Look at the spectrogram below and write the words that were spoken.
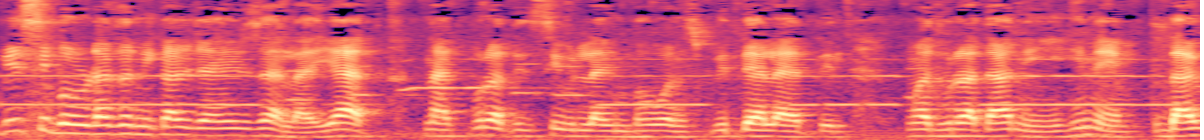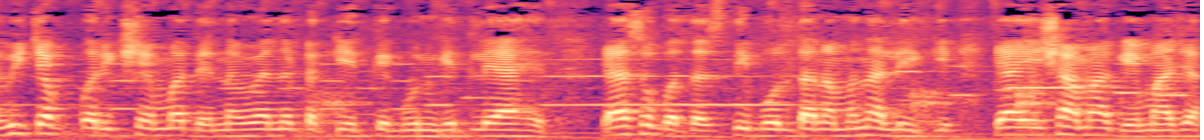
बीसी बोर्डाचा निकाल जाहीर झाला. यात नागपुरातील सिव्हिल लाईन भवन विद्यालयातील मधुरा दानी हिने दहावीच्या परीक्षेमध्ये नव्याण्णव टक्के इतके गुण घेतले आहेत. यासोबतच ती बोलताना म्हणाली की या यशामागे माझ्या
